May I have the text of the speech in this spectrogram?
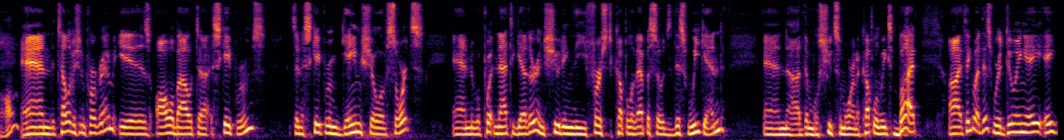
Oh, And the television program is all about uh, escape rooms. It's an escape room game show of sorts. And we're putting that together and shooting the first couple of episodes this weekend. And uh, then we'll shoot some more in a couple of weeks. But uh, think about this we're doing a, a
